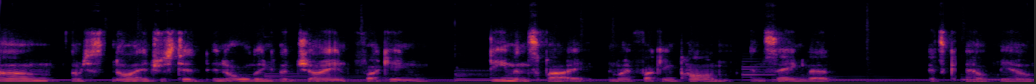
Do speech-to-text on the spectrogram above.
um, I'm just not interested in holding a giant fucking demon spy in my fucking palm and saying that it's gonna help me out.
